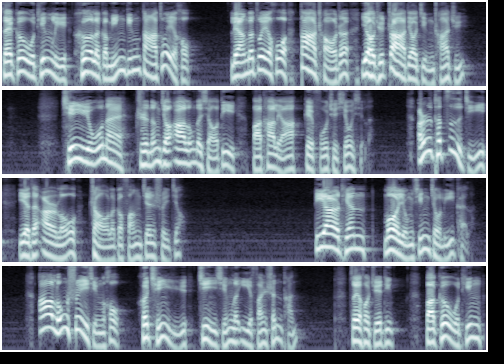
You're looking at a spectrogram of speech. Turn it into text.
在歌舞厅里喝了个酩酊大醉后，两个醉货大吵着要去炸掉警察局。秦宇无奈，只能叫阿龙的小弟把他俩给扶去休息了，而他自己也在二楼找了个房间睡觉。第二天，莫永兴就离开了。阿龙睡醒后，和秦宇进行了一番深谈，最后决定把歌舞厅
